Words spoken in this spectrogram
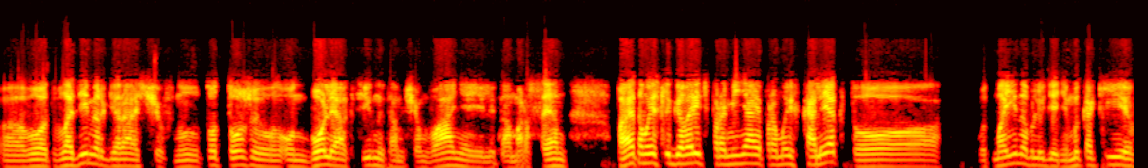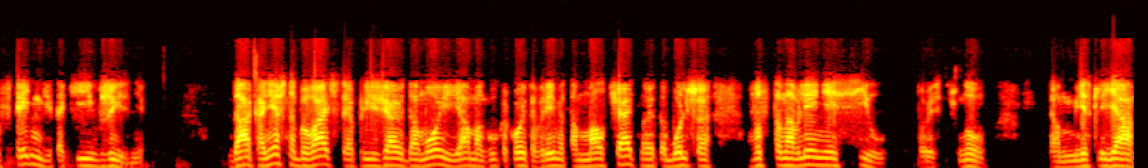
А, вот, Владимир Геращев, ну, тот тоже, он, он более активный, там, чем Ваня или там Арсен. Поэтому, если говорить про меня и про моих коллег, то вот мои наблюдения, мы какие в тренинге, такие и в жизни. Да, конечно, бывает, что я приезжаю домой, и я могу какое-то время там молчать, но это больше восстановление сил. То есть, ну, там, если я,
